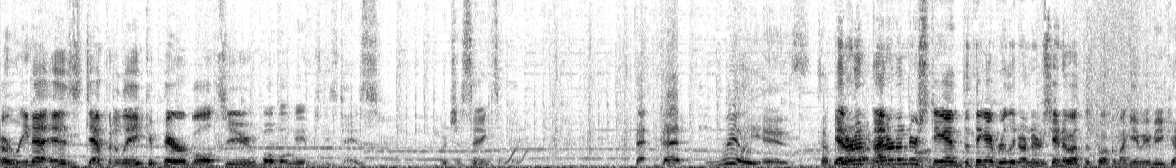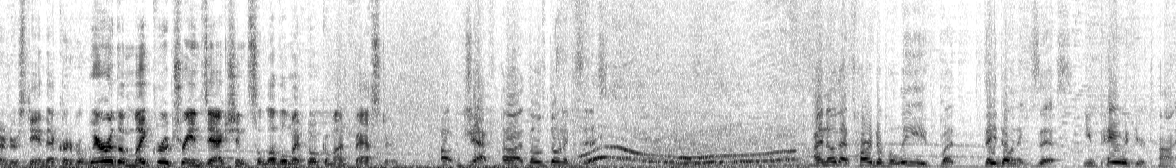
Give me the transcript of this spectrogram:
Arena is definitely comparable to mobile games these days, which is saying something. That that really is something. Yeah, I don't. I don't wrong. understand. The thing I really don't understand about this Pokemon game. Maybe you can understand that, Carter. But where are the microtransactions to level my Pokemon faster? Oh, Jeff, uh, those don't exist. I know that's hard to believe, but they don't exist. You pay with your time.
